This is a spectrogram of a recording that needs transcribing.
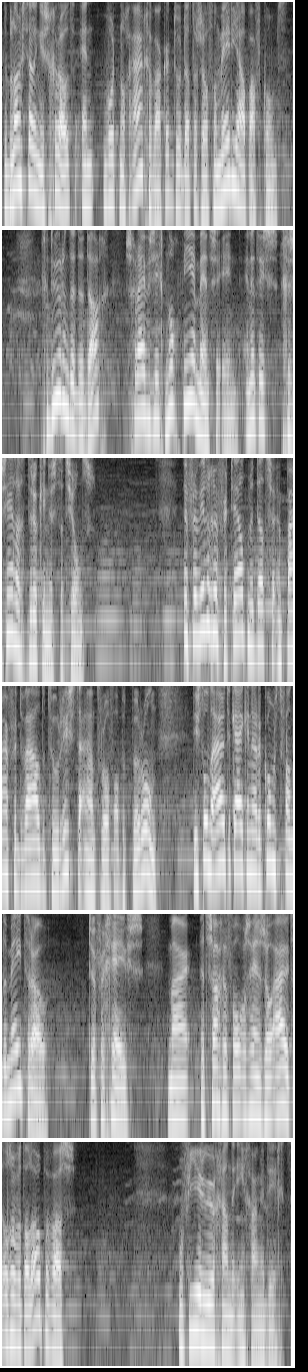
De belangstelling is groot en wordt nog aangewakkerd doordat er zoveel media op afkomt. Gedurende de dag schrijven zich nog meer mensen in en het is gezellig druk in de stations. Een vrijwilliger vertelt me dat ze een paar verdwaalde toeristen aantrof op het perron. Die stonden uit te kijken naar de komst van de metro. Te vergeefs, maar het zag er volgens hen zo uit alsof het al open was. Om vier uur gaan de ingangen dicht.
